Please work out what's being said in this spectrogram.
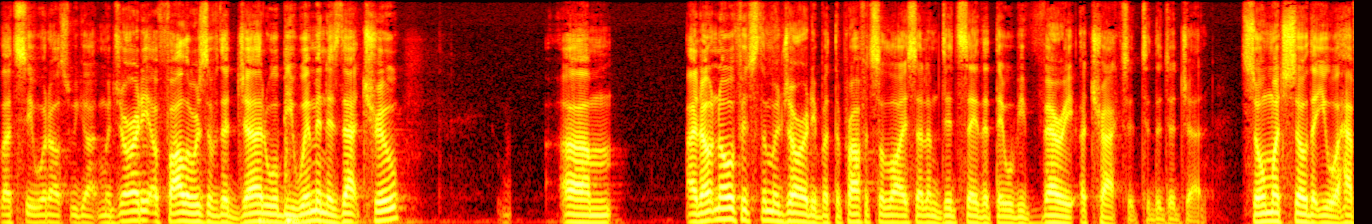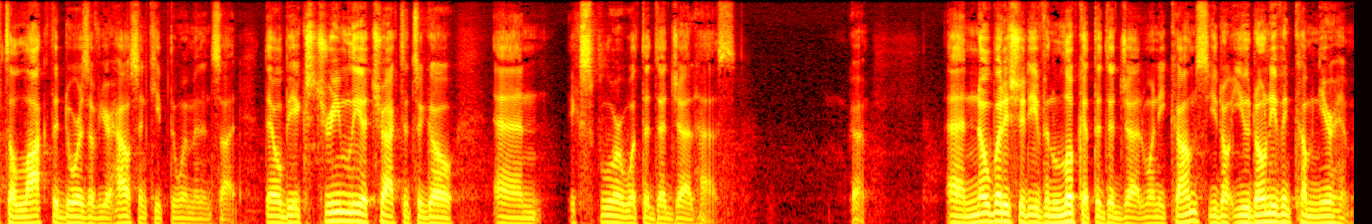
Let's see what else we got. Majority of followers of the Dajjal will be women. Is that true? Um, I don't know if it's the majority, but the Prophet ﷺ did say that they will be very attracted to the Dajjal. So much so that you will have to lock the doors of your house and keep the women inside. They will be extremely attracted to go and explore what the Dajjal has. Okay. And nobody should even look at the Dajjal when he comes. You don't you don't even come near him.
